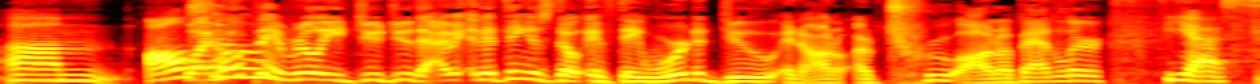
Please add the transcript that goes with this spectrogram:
Um, also, Well, I hope they really do do that. I mean, the thing is, though, if they were to do an auto, a true auto battler, yes.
